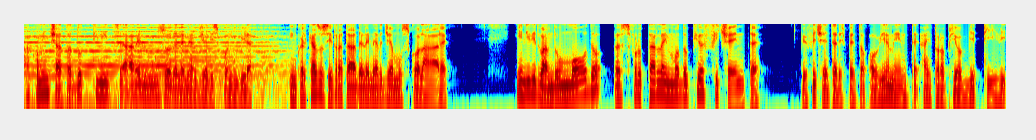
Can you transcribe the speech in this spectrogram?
ha cominciato ad ottimizzare l'uso dell'energia disponibile. In quel caso si trattava dell'energia muscolare, individuando un modo per sfruttarla in modo più efficiente più efficiente rispetto ovviamente ai propri obiettivi,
